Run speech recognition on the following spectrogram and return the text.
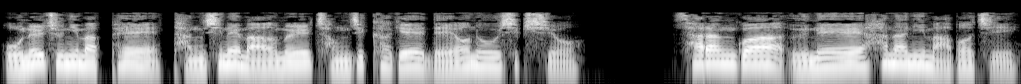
오늘 주님 앞에 당신의 마음을 정직하게 내어놓으십시오. 사랑과 은혜의 하나님 아버지,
